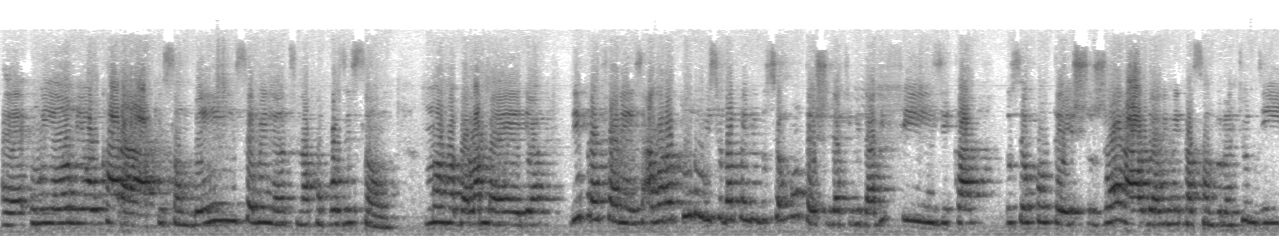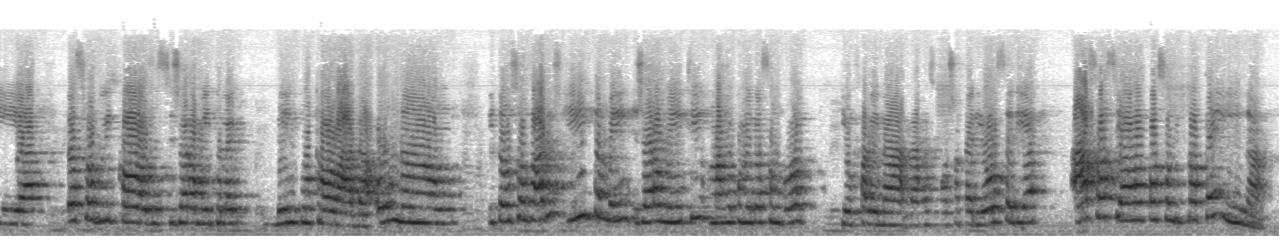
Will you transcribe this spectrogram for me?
é, um inhame ou cará, que são bem semelhantes na composição, uma rodela média, de preferência. Agora, tudo isso depende do seu contexto de atividade física, do seu contexto geral de alimentação durante o dia, da sua glicose, se geralmente ela é bem controlada ou não. Então, são vários. E também, geralmente, uma recomendação boa, que eu falei na, na resposta anterior, seria associar uma porção de proteína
